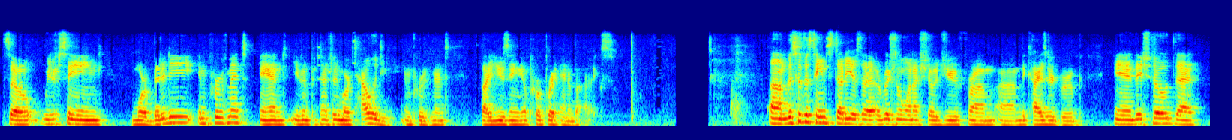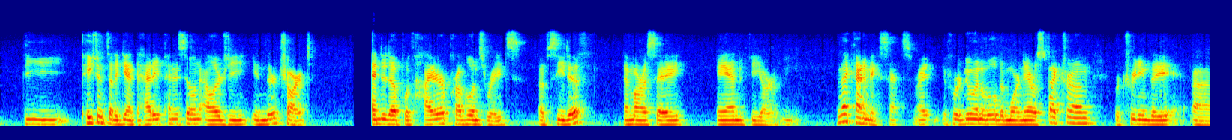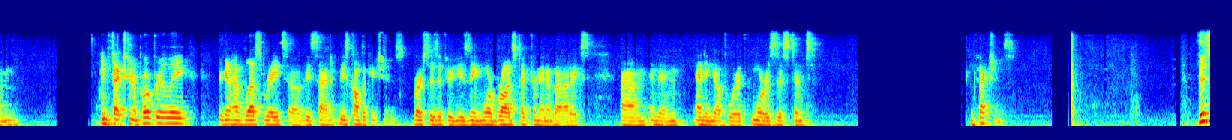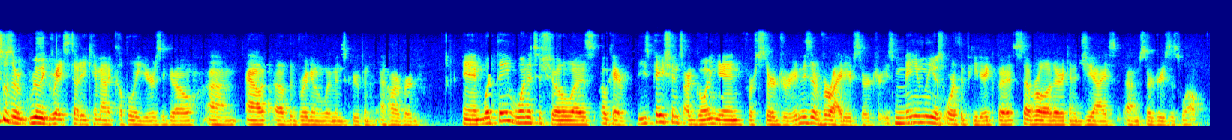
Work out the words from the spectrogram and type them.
So we're seeing morbidity improvement and even potentially mortality improvement by using appropriate antibiotics. Um, this is the same study as the original one I showed you from um, the Kaiser group, and they showed that the patients that again had a penicillin allergy in their chart ended up with higher prevalence rates of C. diff, MRSA, and VRE. And that kind of makes sense, right? If we're doing a little bit more narrow spectrum, we're treating the um, infection appropriately, you're going to have less rates of these side these complications versus if you're using more broad spectrum antibiotics um, and then ending up with more resistant infections. This was a really great study, came out a couple of years ago um, out of the Brigham and Women's group in, at Harvard. And what they wanted to show was, okay, these patients are going in for surgery, and these are a variety of surgeries, mainly as orthopedic, but several other kind of GI um, surgeries as well.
